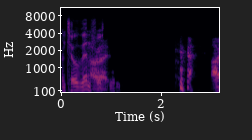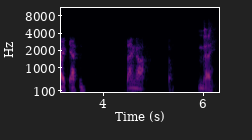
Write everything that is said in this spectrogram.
Until then, All first. right. All right, Captain. Signing off. Bye.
